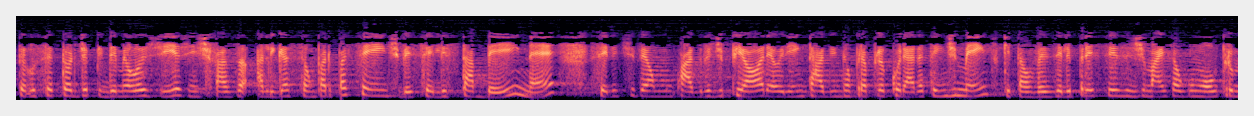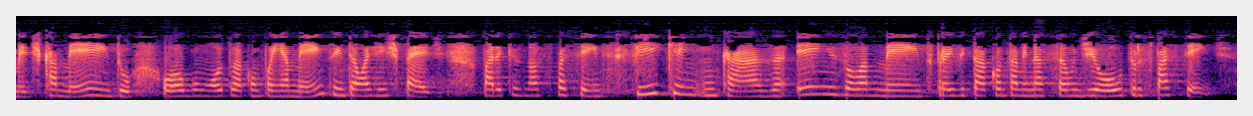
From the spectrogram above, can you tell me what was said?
pelo setor de epidemiologia, a gente faz a, ligação para o paciente, ver se ele está bem, né? Se ele tiver um quadro de pior, é orientado então para procurar atendimento, que talvez ele precise de mais algum outro medicamento ou algum outro acompanhamento, então a gente pede para que os nossos pacientes fiquem em casa, em isolamento, para evitar a contaminação de outros pacientes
